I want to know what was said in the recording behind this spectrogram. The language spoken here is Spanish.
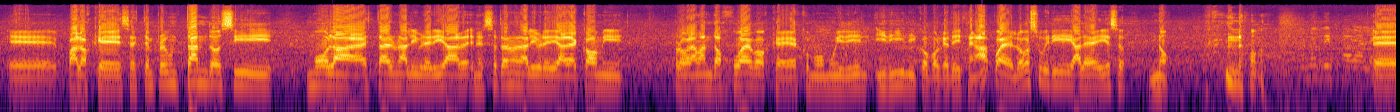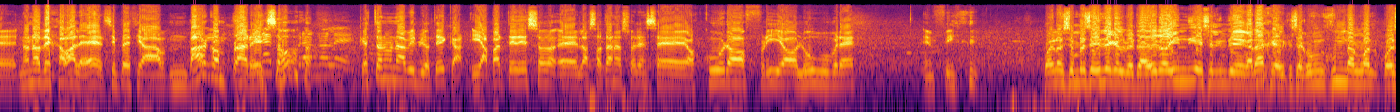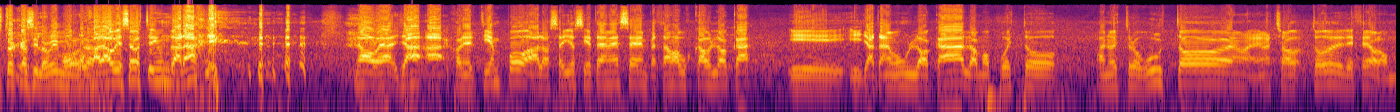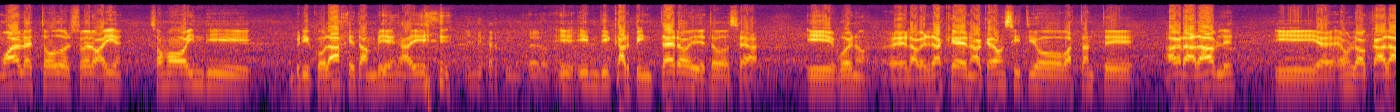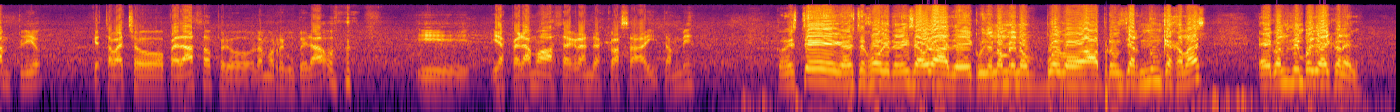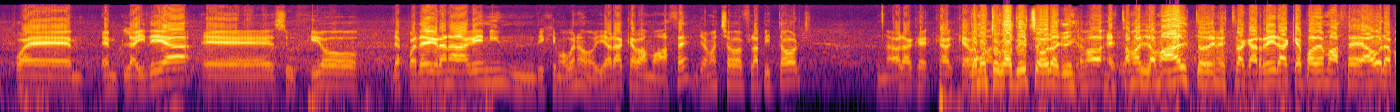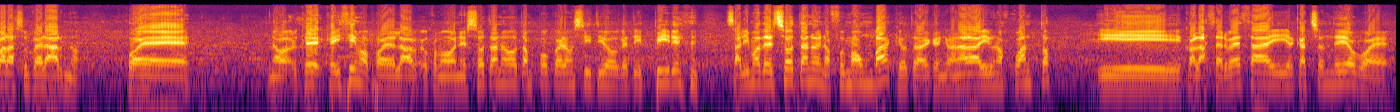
Eh, para los que se estén preguntando si mola estar en una librería, en el sótano de una librería de cómics programando juegos, que es como muy idílico porque te dicen, ah, pues luego subiría a leer y eso. No, no. Eh, no nos dejaba leer, siempre decía, ¿vas a comprar sí, ven a eso? comprar, no leer. que esto no es una biblioteca. Y aparte de eso, eh, los sótanos suelen ser oscuros, fríos, lúgubres, en fin. Bueno, siempre se dice que el verdadero indie es el indie de garaje, el que se conjuntan, cuando- pues esto es casi lo mismo. O- o sea. ojalá hubiésemos tenido un garaje. no, ya, ya, ah, con el tiempo, a los 6 o 7 meses, empezamos a buscar un local y, y ya tenemos un local, lo hemos puesto a nuestro gusto, hemos, hemos hecho todo desde cero, los muebles, todo el suelo, ahí somos indie bricolaje también ahí. Indie carpintero. y- indie carpintero y de todo, o sea. Y bueno, eh, la verdad es que nos ha quedado un sitio bastante agradable y eh, es un local amplio que estaba hecho pedazos, pero lo hemos recuperado y, y esperamos hacer grandes cosas ahí también. Con este, con este juego que tenéis ahora, de cuyo nombre no vuelvo a pronunciar nunca jamás, eh, ¿cuánto tiempo lleváis con él? Pues em, la idea eh, surgió después de Granada Gaming, dijimos, bueno, ¿y ahora qué vamos a hacer? Ya hemos hecho el Flappy Torch, ahora qué, qué- vamos hemos tocado techo ahora aquí. Estamos en lo más alto de nuestra carrera. ¿Qué podemos hacer ahora para superarnos? Pues, no, ¿qué, qué hicimos? Pues la- como en el sótano tampoco era un sitio que te inspire, salimos del sótano y nos fuimos a un bar, que otra que en Granada hay unos cuantos, y con las cervezas y el cachondeo, pues,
